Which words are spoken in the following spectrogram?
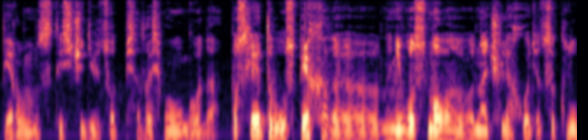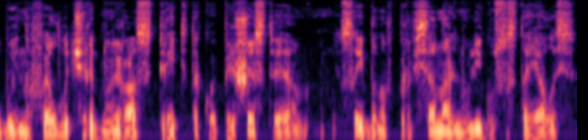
первым с 1958 года. После этого успеха э, на него снова начали охотиться клубы НФЛ в очередной раз. Третье такое пришествие Сейбана в профессиональную лигу состоялось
